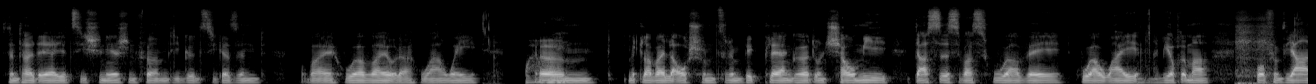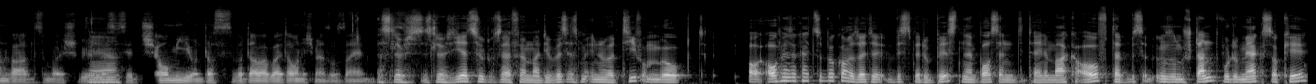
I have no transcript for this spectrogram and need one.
sind halt eher jetzt die chinesischen Firmen, die günstiger sind. Wobei Huawei oder Huawei Huawei. ähm, mittlerweile auch schon zu den Big Playern gehört und Xiaomi, das ist, was Huawei, Huawei, wie auch immer, vor fünf Jahren war zum Beispiel. Ja. Das ist jetzt Xiaomi und das wird aber bald auch nicht mehr so sein. Das ich, das ich, jeder Zyklus der Firma. Du wirst erstmal innovativ, um überhaupt Au- Aufmerksamkeit zu bekommen. Also Leute wissen, wer du bist, und dann baust du deine, Marke auf. Dann bist du in irgendeinem Stand, wo du merkst, okay,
